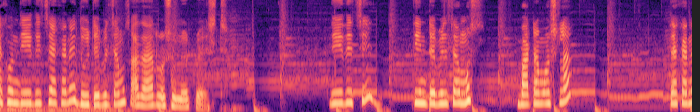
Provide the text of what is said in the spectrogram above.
এখন দিয়ে দিচ্ছি এখানে দুই টেবিল চামচ আদা আর রসুনের পেস্ট। দিয়ে দিচ্ছি তিন টেবিল চামচ বাটা মশলা। তো এখানে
